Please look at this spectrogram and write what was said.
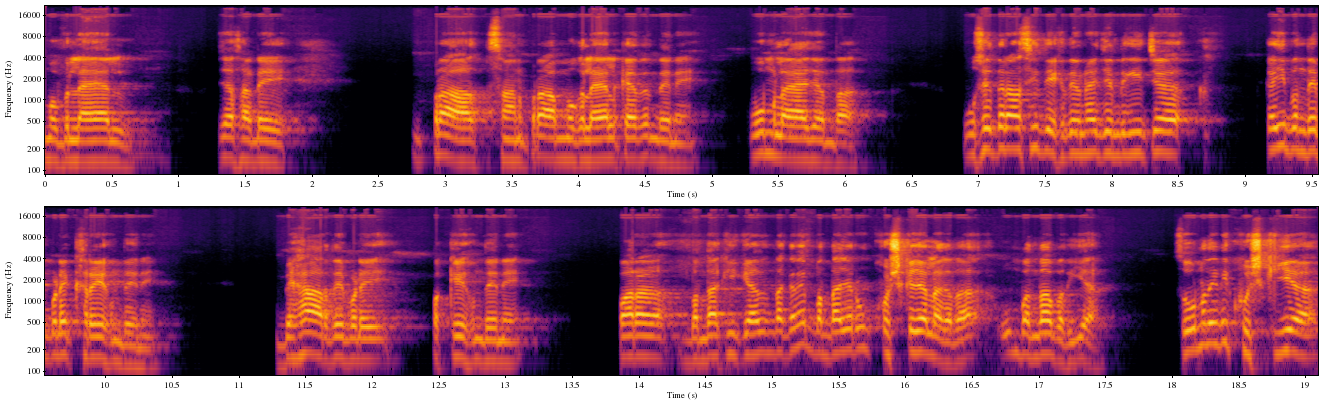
ਮੁਬਲੈਲ ਜਾਂ ਸਾਡੇ ਭਰਾ, ਕਿਸਾਨ ਭਰਾ ਮੁਗਲੈਲ ਕਹਿ ਦਿੰਦੇ ਨੇ, ਉਹ ਮਿਲਾਇਆ ਜਾਂਦਾ। ਉਸੇ ਤਰ੍ਹਾਂ ਅਸੀਂ ਦੇਖਦੇ ਹੁੰਦੇ ਹਾਂ ਜ਼ਿੰਦਗੀ 'ਚ ਕਈ ਬੰਦੇ ਬੜੇ ਖਰੇ ਹੁੰਦੇ ਨੇ, ਬਿਹਾਰ ਦੇ ਬੜੇ ਪੱਕੇ ਹੁੰਦੇ ਨੇ, ਪਰ ਬੰਦਾ ਕੀ ਕਹਿ ਦਿੰਦਾ, ਕਹਿੰਦੇ ਬੰਦਾ ਜਦੋਂ ਖੁਸ਼ਕ ਜਿਹਾ ਲੱਗਦਾ, ਉਹ ਬੰਦਾ ਵਧੀਆ। ਸੋ ਉਹਨਾਂ ਦੀ ਜਿਹੜੀ ਖੁਸ਼ਕੀ ਆ,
